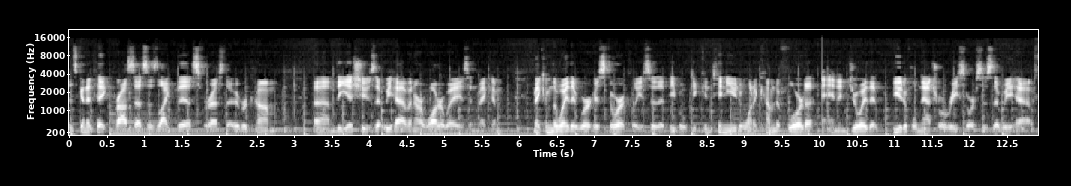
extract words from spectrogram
It's going to take processes like this for us to overcome um, the issues that we have in our waterways and make them make them the way they were historically so that people can continue to want to come to Florida and enjoy the beautiful natural resources that we have.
